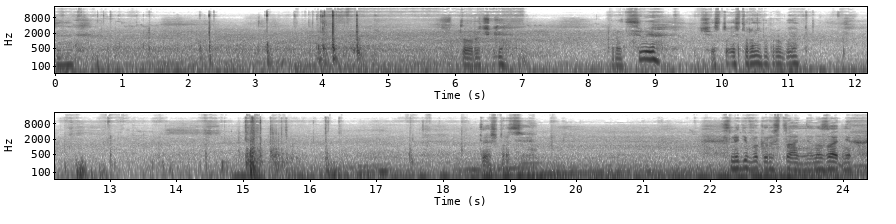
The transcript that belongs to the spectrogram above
Так. Шторочки працює. Ще з тої сторони попробую. Теж працює. Слідів використання на задніх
